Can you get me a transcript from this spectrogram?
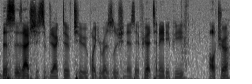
this is actually subjective to what your resolution is. If you're at 1080p Ultra,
